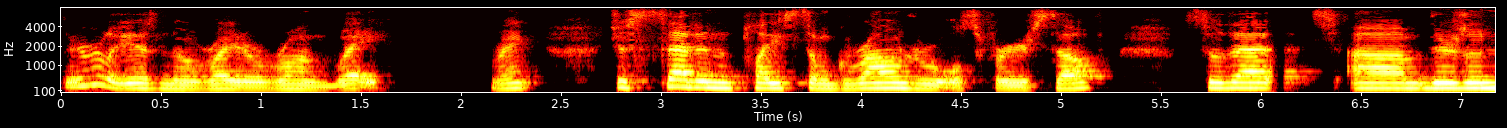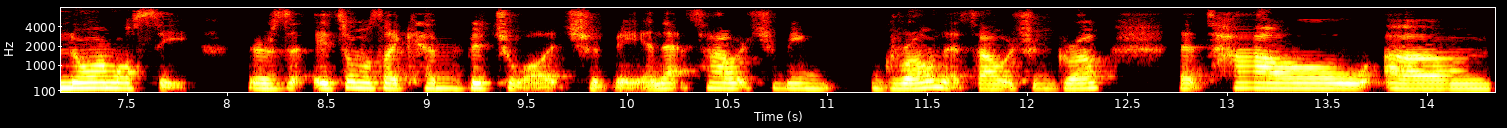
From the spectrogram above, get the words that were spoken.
there really is no right or wrong way, right? Just set in place some ground rules for yourself so that um, there's a normalcy. There's it's almost like habitual. It should be, and that's how it should be grown. That's how it should grow. That's how um,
